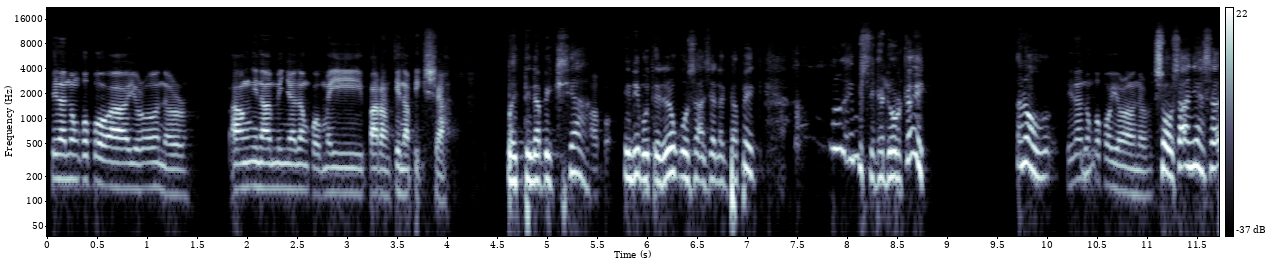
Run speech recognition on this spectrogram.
tinanong ko po, ah, Your Honor, ang inamin niya lang po may parang tinapik siya. May tinapik siya. Apo. Hindi mo tinanong kung saan siya nagtapik. Ano, investigador ka eh. Ano? Tinanong ko po, Your Honor. So, saan, niya, sa,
